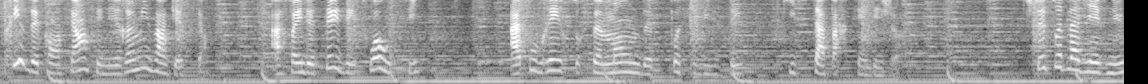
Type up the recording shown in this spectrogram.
prises de conscience et mes remises en question, afin de t'aider toi aussi à t'ouvrir sur ce monde de possibilités qui t'appartient déjà. Je te souhaite la bienvenue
